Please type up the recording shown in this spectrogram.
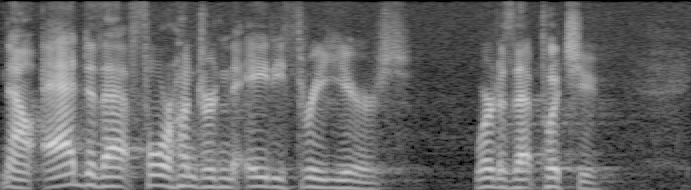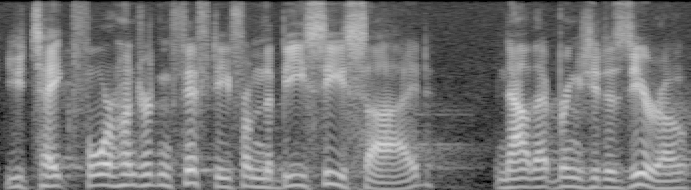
Now add to that 483 years. Where does that put you? You take 450 from the BC side, now that brings you to zero,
